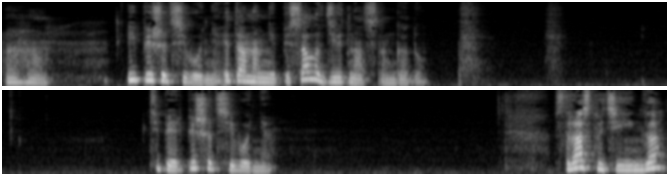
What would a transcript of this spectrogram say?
Ага. И пишет сегодня. Это она мне писала в девятнадцатом году. Теперь пишет сегодня. Здравствуйте, Инга.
